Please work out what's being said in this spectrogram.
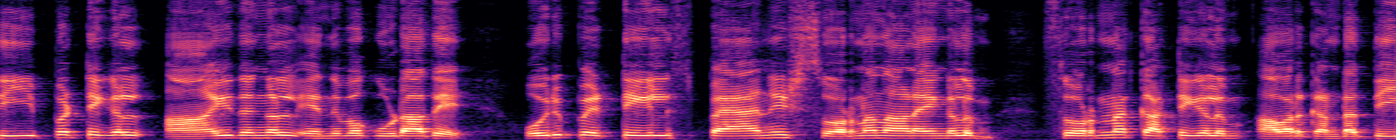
തീപ്പെട്ടികൾ ആയുധങ്ങൾ എന്നിവ കൂടാതെ ഒരു പെട്ടിയിൽ സ്പാനിഷ് സ്വർണ നാണയങ്ങളും സ്വർണ കട്ടികളും അവർ കണ്ടെത്തി.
